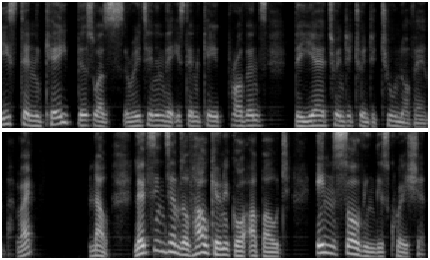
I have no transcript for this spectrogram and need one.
Eastern Cape. This was written in the Eastern Cape province the year 2022 November, right? Now, let's see in terms of how can we go about in solving this question.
